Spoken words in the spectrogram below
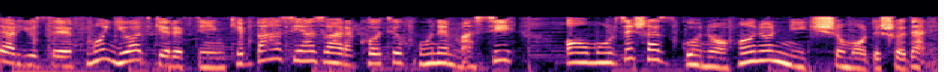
در یوسف ما یاد گرفتیم که بعضی از حرکات خون مسیح آمرزش از گناهان و نیک شمرده شدنه.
